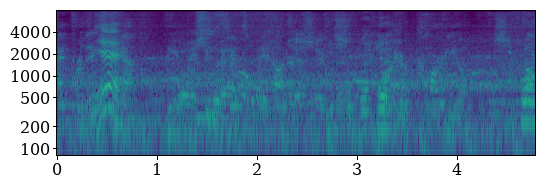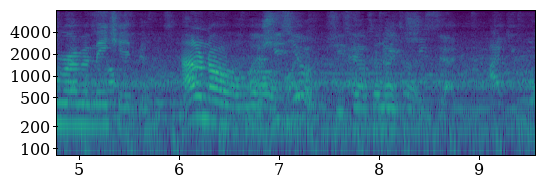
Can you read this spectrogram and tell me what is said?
And for this Yeah. camp, the Well, she original would have to in on her fight for condition Jessica. and her cardio. She felt Former MMA champion. I don't know. Well, Well, she's young. She's got plenty of tonight she time. said, I can go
